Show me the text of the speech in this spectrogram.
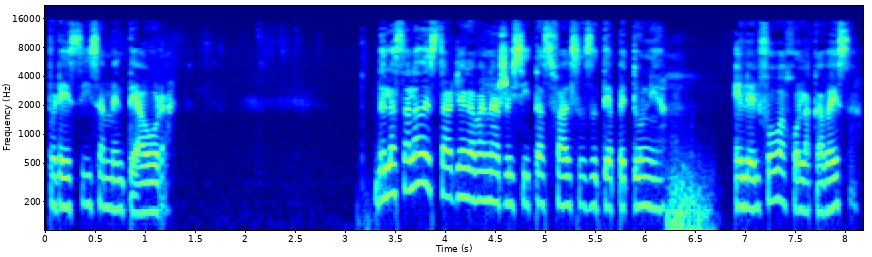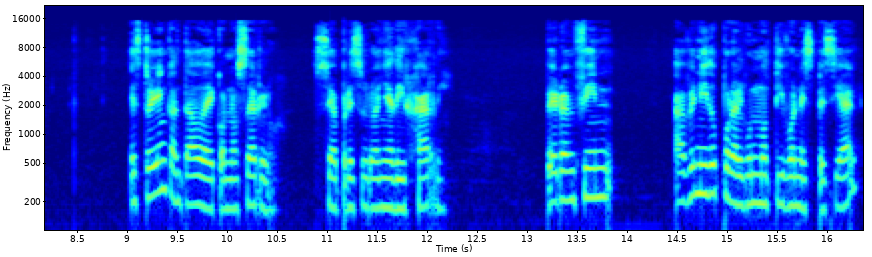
precisamente ahora. De la sala de estar llegaban las risitas falsas de tía Petunia. El elfo bajó la cabeza. Estoy encantado de conocerlo, se apresuró a añadir Harry. Pero, en fin, ¿ha venido por algún motivo en especial?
